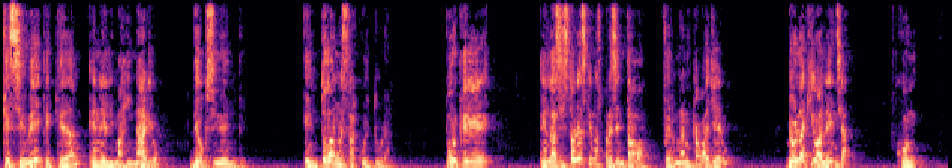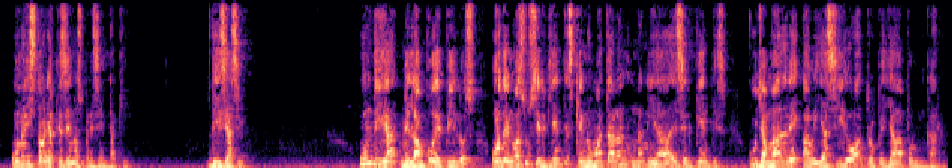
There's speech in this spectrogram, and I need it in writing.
que se ve, que quedan en el imaginario de Occidente, en toda nuestra cultura. Porque en las historias que nos presentaba Fernán Caballero, veo la equivalencia con una historia que se nos presenta aquí. Dice así. Un día, Melampo de Pilos ordenó a sus sirvientes que no mataran una nidada de serpientes, cuya madre había sido atropellada por un carro.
